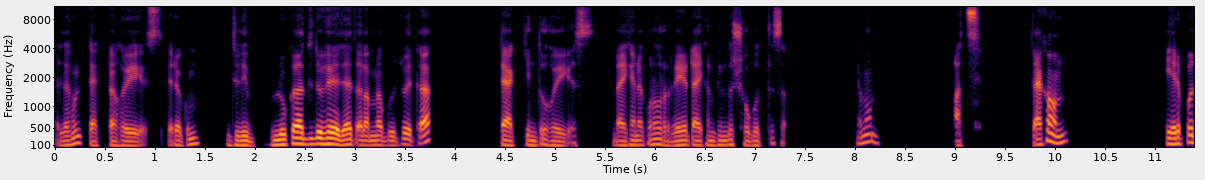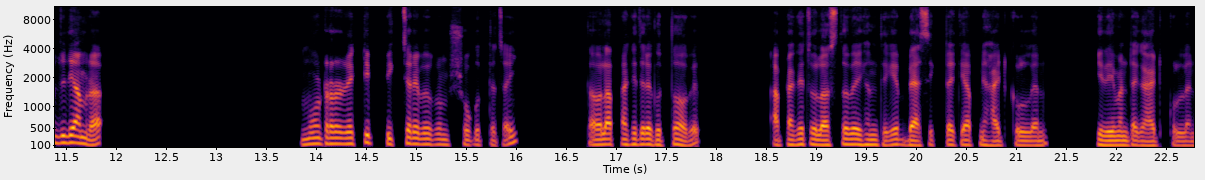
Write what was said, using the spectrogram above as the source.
দেখুন ট্যাগটা হয়ে গেছে। এরকম যদি ব্লু কালার যদি হয়ে যায় তাহলে আমরা বুঝব এটা ট্যাগ কিন্তু হয়ে গেছে। বা এখানে কোনো রেট আইকন কিন্তু শো করতে করতেছে কেমন? আচ্ছা এখন এরপর যদি আমরা মোটরের একটি পিকচার এরকম শো করতে চাই, তাহলে আপনাকে যেটা করতে হবে, আপনাকে চলে আসতে হবে এখান থেকে বেসিকটাকে আপনি হাইড করলেন এলিমেন্টটাকে হাইড করলেন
